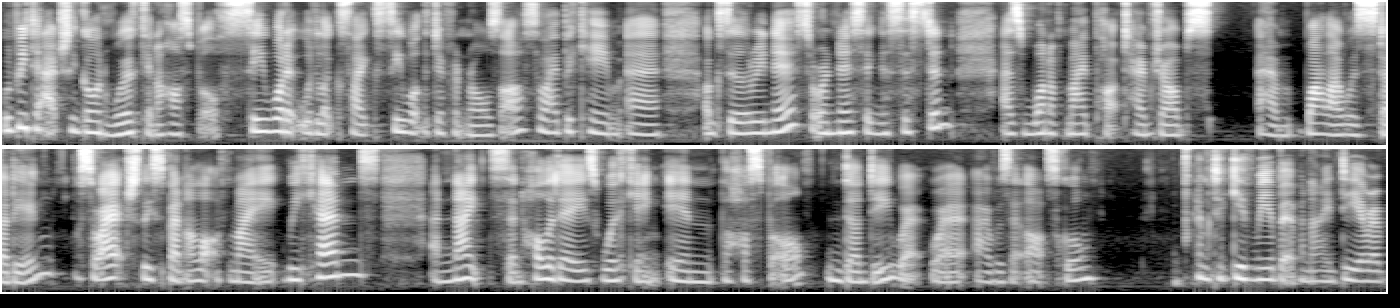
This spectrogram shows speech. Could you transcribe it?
would be to actually go and work in a hospital, see what it would look like, see what the different roles are. So I became a auxiliary nurse or a nursing assistant as one of my part time jobs um, while I was studying. So I actually spent a lot of my weekends and nights and holidays working in the hospital in Dundee, where, where I was at art school, and to give me a bit of an idea of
